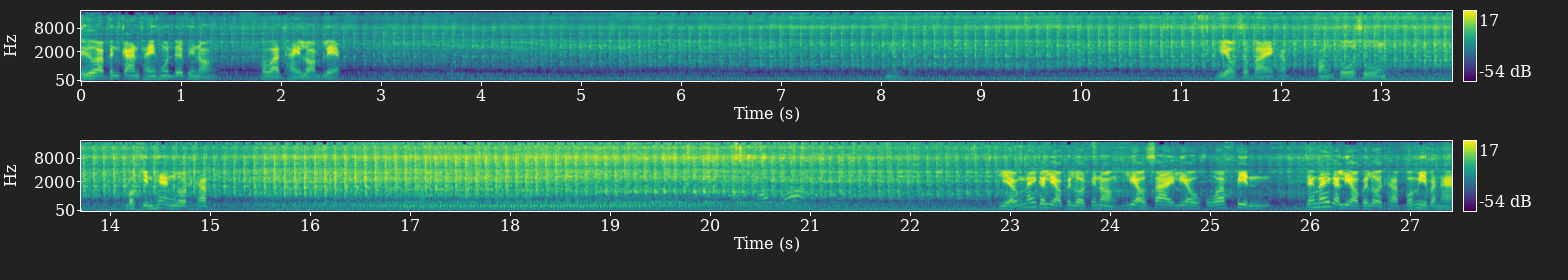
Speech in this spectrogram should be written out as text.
ถือว่าเป็นการไถหุดเด้อพี่น้อง เพราะว่าไถหลอมแหลกเลี้ยวสบายครับห้องโตสูงบ่กินแห้งรถครับเลี้ยวไหนก็เลี้ยวไปโหลดพี่น้องเลี้ยวซ้ายเลี้ยวขวาปิ่นจังไดก็เลี้ยวไปโหลดครับบ่มีปัญหา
